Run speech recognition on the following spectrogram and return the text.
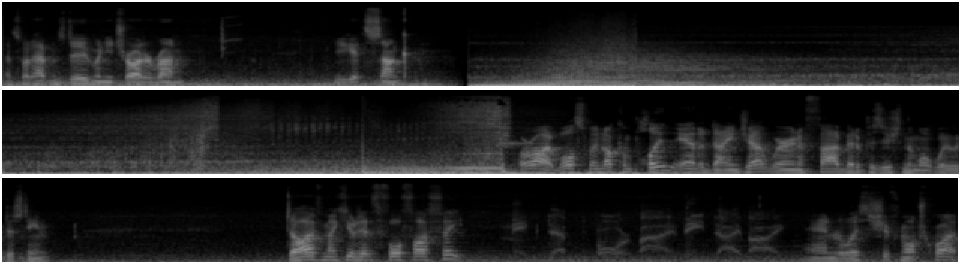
That's what happens, dude, when you try to run. You get sunk. Whilst we're not completely out of danger, we're in a far better position than what we were just in. Dive, make your depth 4 or 5 feet, Make depth four, five, eight, dive by. and release the ship from ultra quiet.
